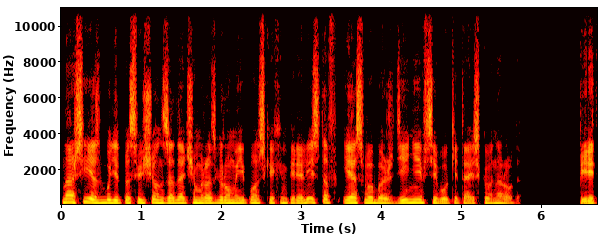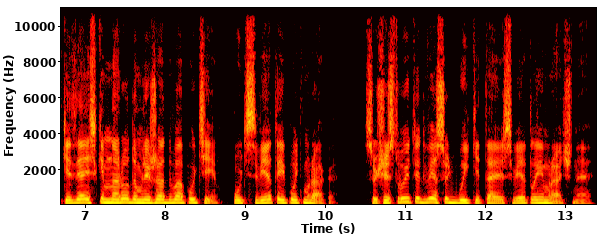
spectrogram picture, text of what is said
Наш съезд будет посвящен задачам разгрома японских империалистов и освобождения всего китайского народа. Перед китайским народом лежат два пути — путь света и путь мрака. Существуют и две судьбы Китая — светлая и мрачная —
